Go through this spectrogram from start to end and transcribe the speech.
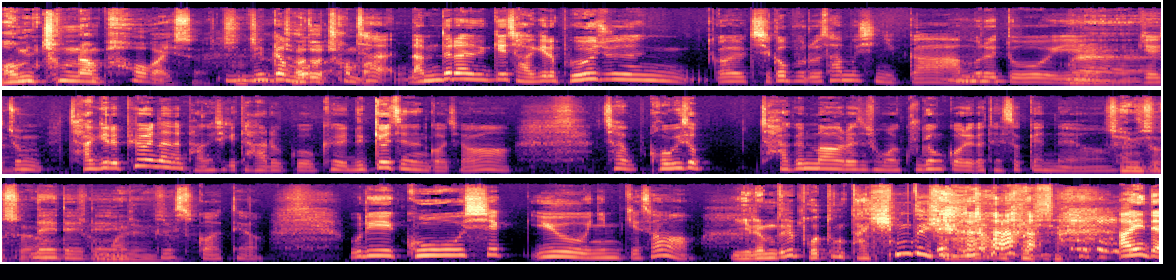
엄청난 파워가 있어요. 진짜. 그러니까 저도 뭐 처음 자, 봤고. 남들에게 자기를 보여주는 걸 직업으로 삼으시니까 아무래도 이, 네. 게좀 자기를 표현하는 방식이 다르고 그 느껴지는 거죠. 참 거기서 작은 마을에서 정말 구경거리가 됐었겠네요. 재밌었어요. 네네네. 정말 그랬을 재밌었어요. 것 같아요. 우리 고식유님께서 이름들이 보통 다 힘드시네요. 아니다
